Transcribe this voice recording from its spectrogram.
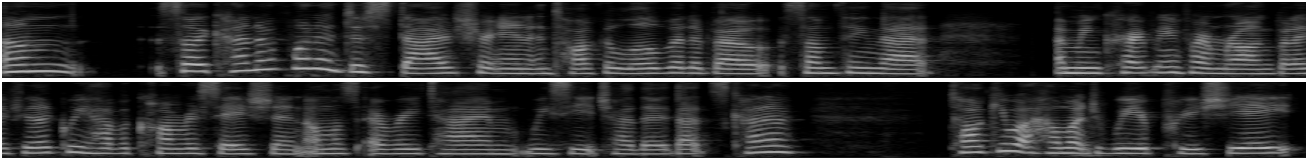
Um, so I kind of want to just dive straight in and talk a little bit about something that I mean, correct me if I'm wrong, but I feel like we have a conversation almost every time we see each other that's kind of talking about how much we appreciate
